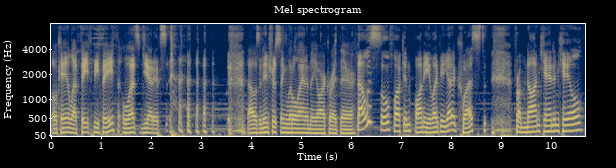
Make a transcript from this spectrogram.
Okay, let faith be faith. Let's get it. that was an interesting little anime arc right there. That was so fucking funny. Like, we get a quest from non-canon Kale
